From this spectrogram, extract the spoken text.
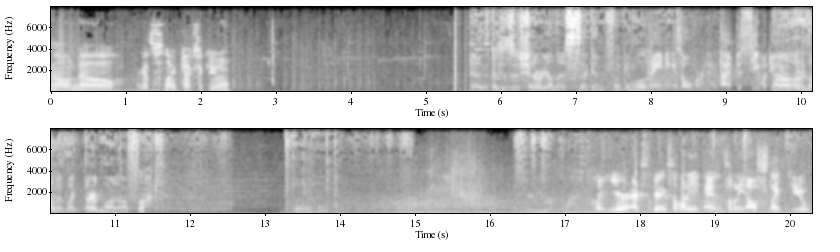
Oh no. I got sniped executing. Yeah, these bitches are shit already on their second fucking loadout. Training is over. Time to see what you No, have no, he's on his like third loadout. Fuck. The hell? But you're executing somebody, and somebody else sniped you.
